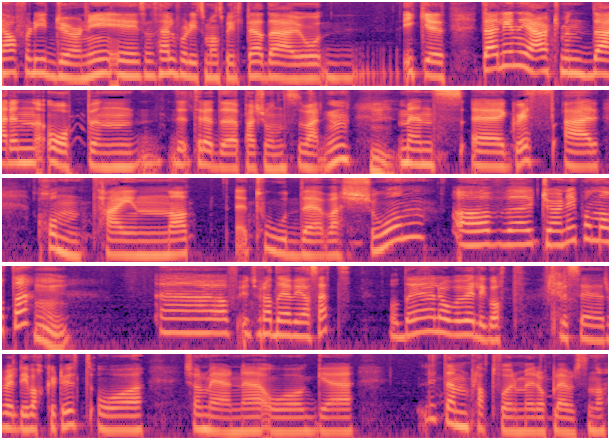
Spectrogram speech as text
ja, fordi Journey i seg selv, for de som har spilt det, det er jo ikke Det er lineært, men det er en åpen tredjepersonsverden. Mm. Mens uh, Griss er håndtegna 2D-versjon av eh, Journey, på en måte. mm. Uh, ut fra det vi har sett. Og det lover veldig godt. Det ser veldig vakkert ut og sjarmerende og uh, litt den plattformeropplevelsen. da.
